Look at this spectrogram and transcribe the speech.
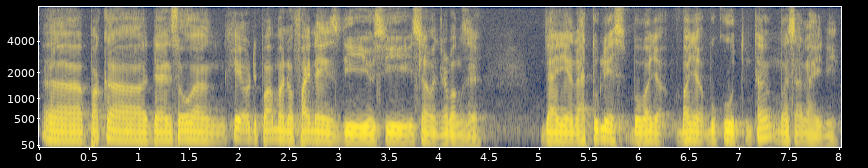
uh, pakar dan seorang head of department of finance di UC Islam Antarabangsa dan yang dah tulis berbanyak banyak buku tentang masalah ini.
